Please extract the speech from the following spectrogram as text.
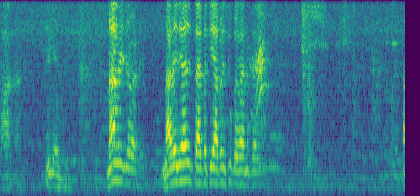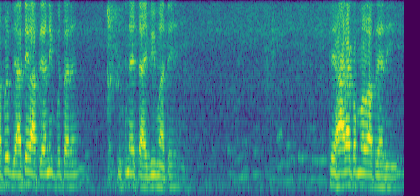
ના ના. શું કહે છે? ના લઈ જવા દે. ના લઈ જવા દે ત્યાર પછી આપણે શું કરવાનું? તારે આપણે જાતે વાપર્યા નહીં પોતાને. સાહેબી માટે. કે હારા કમમાં વાપર્યા નહીં.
